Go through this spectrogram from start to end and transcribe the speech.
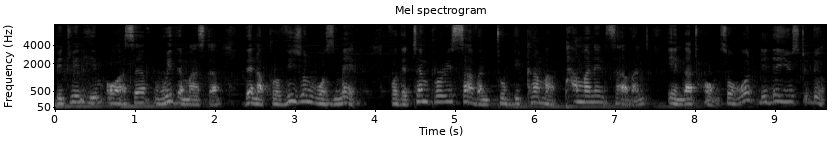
between him or herself with the master, then a provision was made for the temporary servant to become a permanent servant in that home. So what did they used to do?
